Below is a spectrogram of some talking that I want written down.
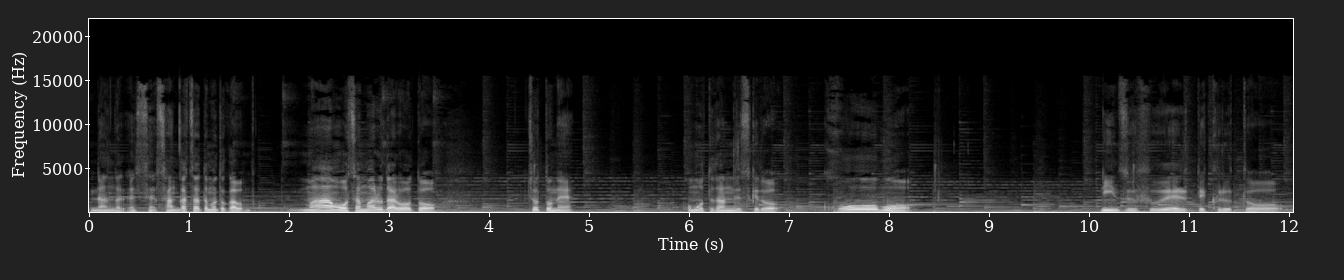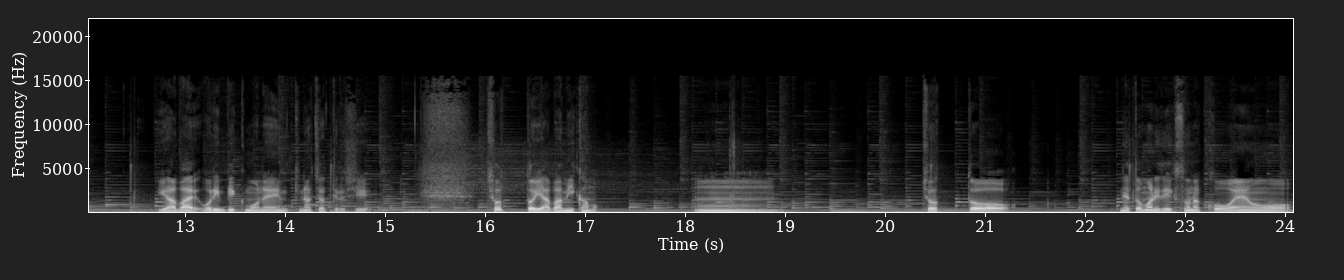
なんだ、3月頭とか、まあ収まるだろうと、ちょっとね、思ってたんですけど、こうも人数増えてくると、やばい、オリンピックもね、延期になっちゃってるし、ちょっとやばみかも。うーん。ちょっと、寝泊まりできそうな公園を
